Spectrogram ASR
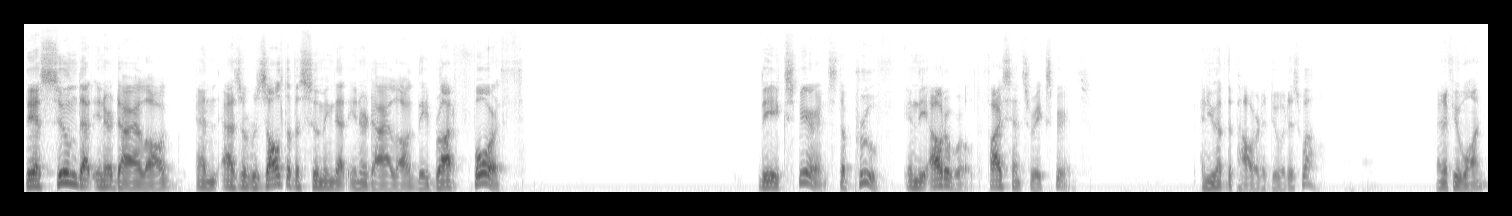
They assumed that inner dialogue, and as a result of assuming that inner dialogue, they brought forth the experience, the proof in the outer world, five sensory experience. And you have the power to do it as well. And if you want,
